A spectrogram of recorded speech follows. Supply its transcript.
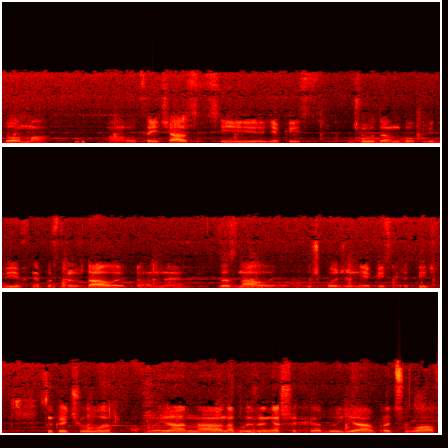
вдома а, у цей час, всі якийсь чудом Бог відвів, не постраждали та не зазнали ушкоджень якийсь критичний. Синка чула моя на наближення шахеду. Я працював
